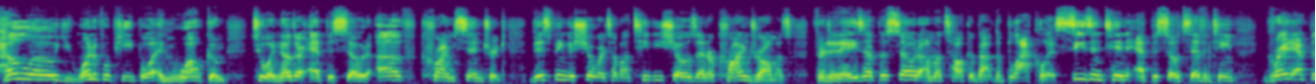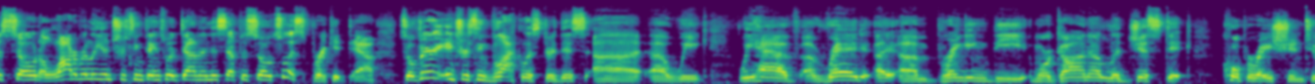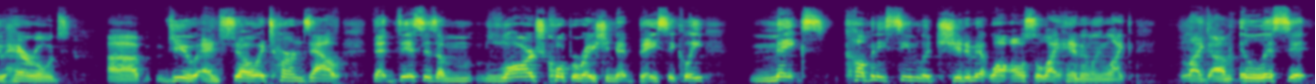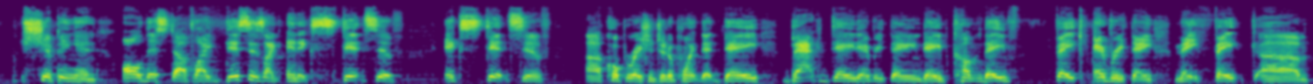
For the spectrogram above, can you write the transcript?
Hello, you wonderful people, and welcome to another episode of Crime Centric. This being a show where I talk about TV shows that are crime dramas. For today's episode, I'm going to talk about The Blacklist, Season 10, Episode 17. Great episode. A lot of really interesting things went down in this episode, so let's break it down. So, very interesting Blacklister this uh, uh, week. We have uh, Red uh, um, bringing the Morgana Logistic Corporation to Harold's uh, view. And so it turns out that this is a large corporation that basically makes companies seem legitimate while also like handling like like um illicit shipping and all this stuff. Like this is like an extensive, extensive uh, corporation to the point that they backdate everything. They come, they fake everything, make fake um,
